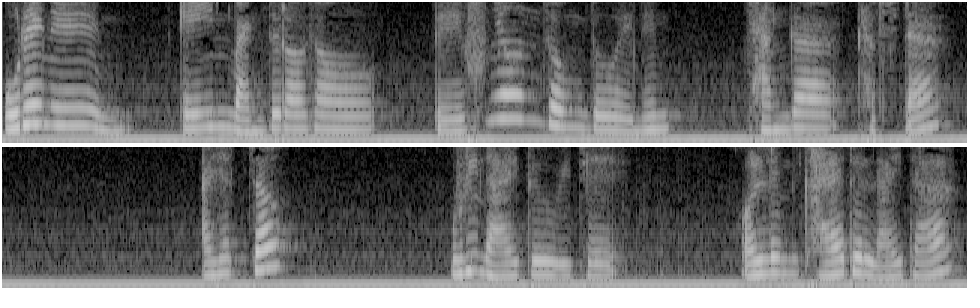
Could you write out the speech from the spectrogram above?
올해는 애인 만들어서 내 후년 정도에는 장가 갑시다. 아셨죠? 우리 나이도 이제 얼른 가야 될 나이다.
